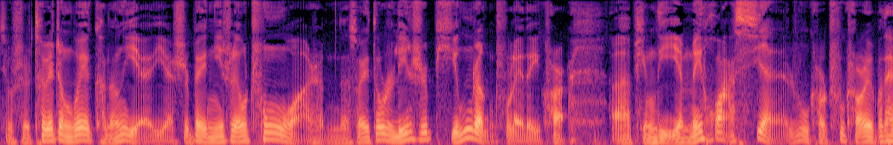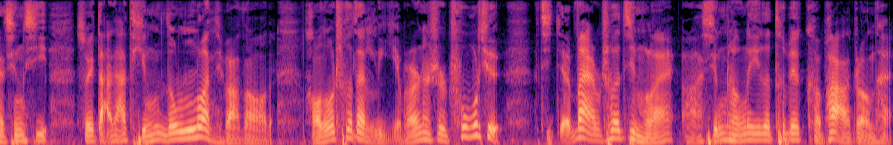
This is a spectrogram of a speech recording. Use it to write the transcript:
就是特别正规，可能也也是被泥石流冲过啊什么的，所以都是临时平整出来的一块呃平地，也没画。线入口出口也不太清晰，所以大家停的都乱七八糟的，好多车在里边呢是出不去，外边车进不来啊，形成了一个特别可怕的状态。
